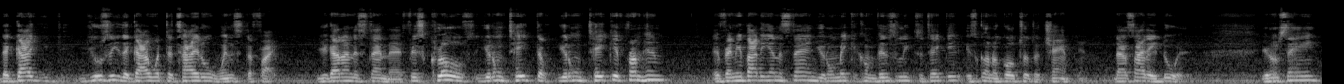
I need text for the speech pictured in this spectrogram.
the guy usually the guy with the title wins the fight. You gotta understand that. If it's close, you don't take the you don't take it from him if anybody understand, you don't make it convincingly to take it, it's going to go to the champion. That's how they do it. You know what I'm saying?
